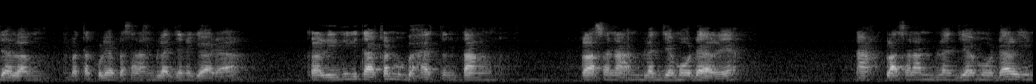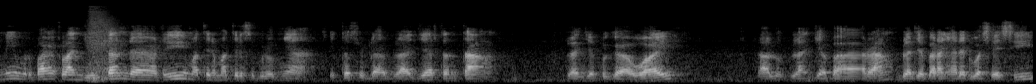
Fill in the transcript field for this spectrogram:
dalam mata kuliah pelaksanaan belanja negara kali ini kita akan membahas tentang pelaksanaan belanja modal ya Nah, pelaksanaan belanja modal ini merupakan kelanjutan dari materi-materi sebelumnya. Kita sudah belajar tentang belanja pegawai, lalu belanja barang. Belanja barangnya ada dua sesi.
